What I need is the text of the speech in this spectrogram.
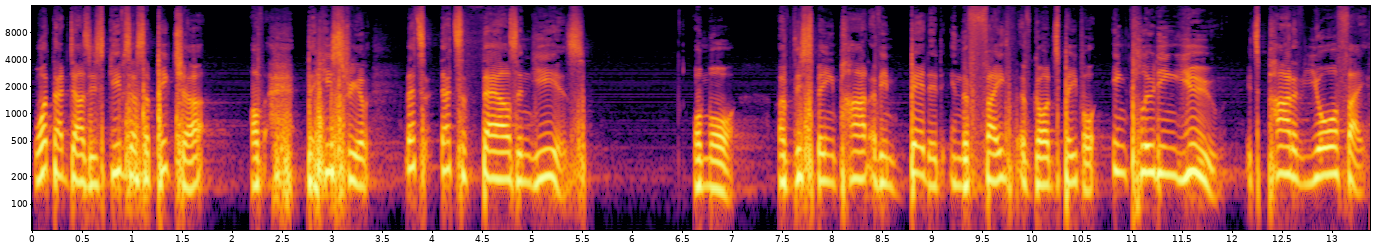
what that does is gives us a picture of the history of that's that's a thousand years or more of this being part of embedded in the faith of God's people, including you. It's part of your faith.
